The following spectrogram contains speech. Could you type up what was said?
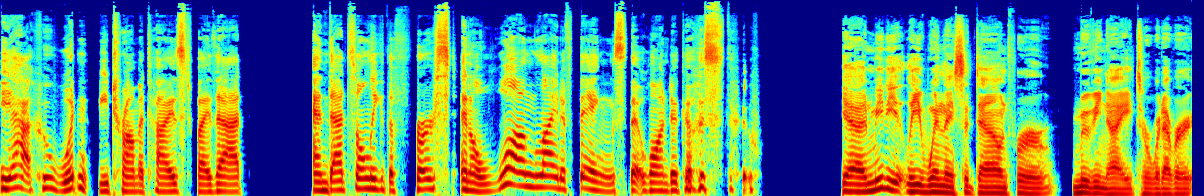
yeah, who wouldn't be traumatized by that? And that's only the first in a long line of things that Wanda goes through. Yeah, immediately when they sit down for movie night or whatever,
